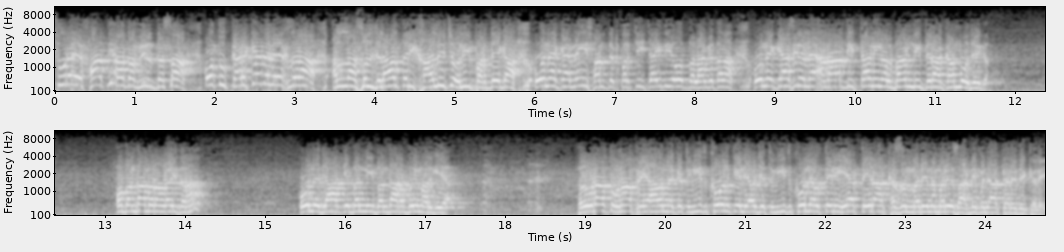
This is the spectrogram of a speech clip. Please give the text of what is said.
سورہ فاتحہ دا ور دسا او تو کر کے دے ویکھ ذرا۔ اللہ سل جلال تیری خالی چولی پر دے گا۔ انہیں کہا، نہیں سن تے پرچی چاہیے وہ بلنگ طرح انہیں کیا سی، لے انار دی ٹانی نال بن دی، تیرا کم ہو جائے گا۔ وہ بندہ مرا والی طرح۔ انہیں جا کے بنی بندہ ربو ہی مر گیا۔ رونا دھونا پیا انہیں کہ تویت کھول کے لیا جی تویت کھولیا اتنے نہیں ہے، تیرا خزم مرے نہ مرے ساڈے پنجا کرے دے کرے۔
